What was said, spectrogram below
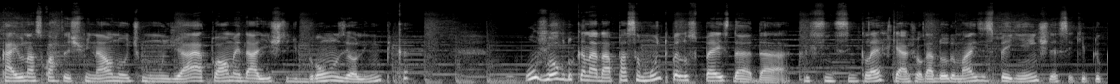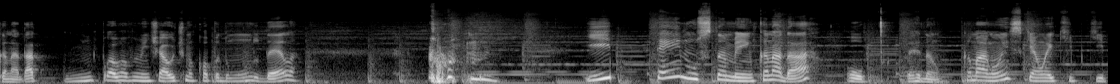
Caiu nas quartas de final no último Mundial, é atual medalhista de bronze olímpica. O jogo do Canadá passa muito pelos pés da, da Christine Sinclair, que é a jogadora mais experiente dessa equipe do Canadá, provavelmente a última Copa do Mundo dela. e temos também o Canadá, ou, perdão, Camarões, que é uma equipe que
